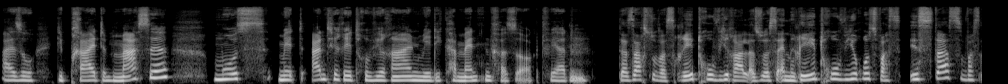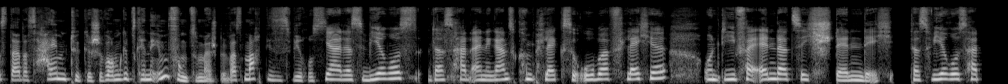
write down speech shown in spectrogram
Also die breite Masse muss mit antiretroviralen Medikamenten versorgt werden. Da sagst du was retroviral, also es ist ein Retrovirus. Was ist das? Was ist da das Heimtückische? Warum gibt es keine Impfung zum Beispiel? Was macht dieses Virus? Ja, das Virus, das hat eine ganz komplexe Oberfläche und die verändert sich ständig. Das Virus hat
